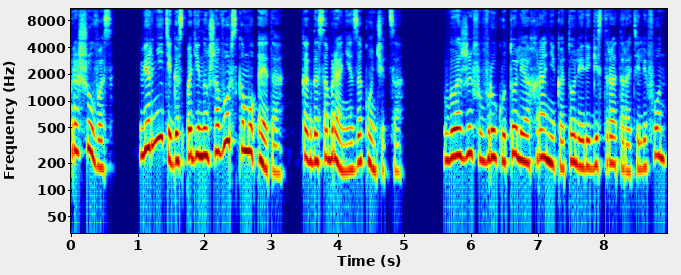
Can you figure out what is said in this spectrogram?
«Прошу вас, верните господину Шаворскому это, когда собрание закончится». Вложив в руку то ли охранника, то ли регистратора телефон,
